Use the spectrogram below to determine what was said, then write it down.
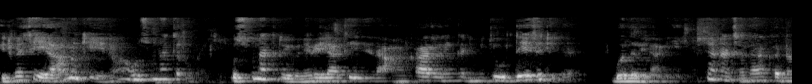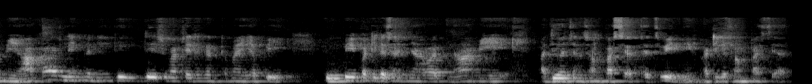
ඊට පස්සේ යාම කියනවා හුස්ම නතරුයි. හුස්ම නතර වෙන වෙලාව තියෙන ආකාර ලිංග නිමිති උද්දේශ ටික බොද වෙලා ගියා. සදා කරන මේ ආකාර ලිංග නිමිති උද්දේශ මත එනකන් තමයි අපි රූපේ පටික සංඥාවත් නාමේ අධිවචන සම්පස්සයත් ඇති වෙන්නේ. පටික සම්පස්සයත්.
